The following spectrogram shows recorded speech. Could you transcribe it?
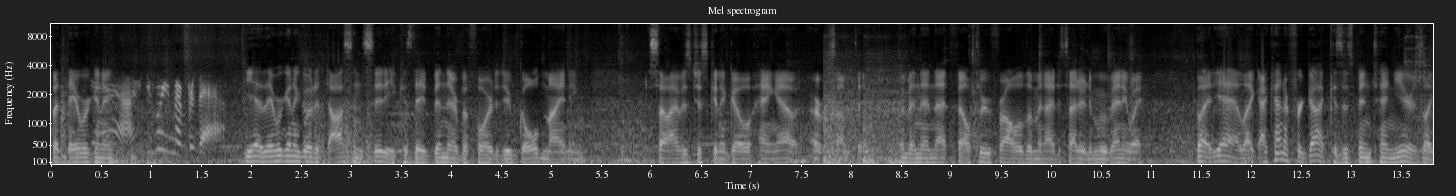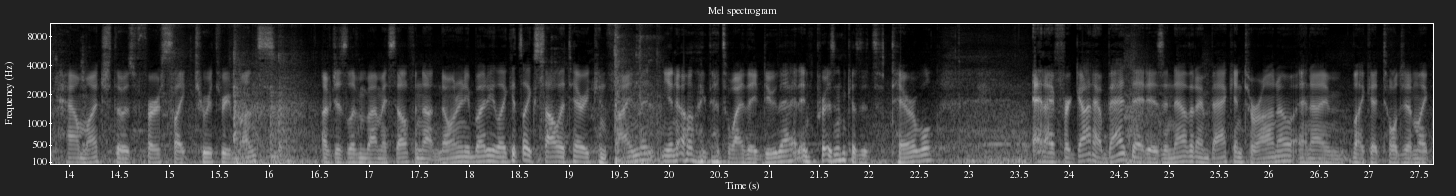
but they were gonna, yeah, I do remember that. yeah, they were gonna go to Dawson City because they'd been there before to do gold mining. So I was just gonna go hang out or something, and then that fell through for all of them, and I decided to move anyway. But yeah, like I kind of forgot because it's been ten years, like how much those first like two or three months of just living by myself and not knowing anybody, like it's like solitary confinement, you know, like that's why they do that in prison because it's terrible. And I forgot how bad that is. And now that I'm back in Toronto and I'm, like I told you, I'm like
